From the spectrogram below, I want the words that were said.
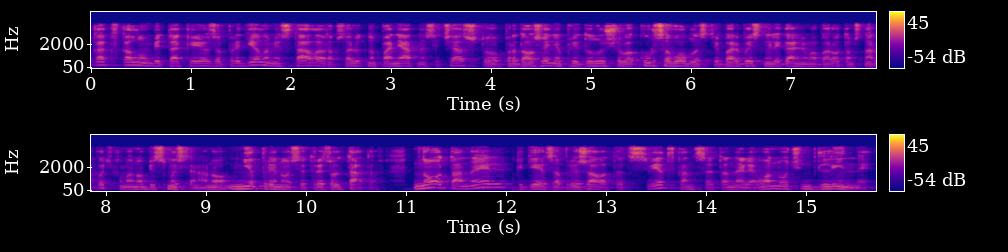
Как в Колумбии, так и ее за пределами стало абсолютно понятно сейчас, что продолжение предыдущего курса в области борьбы с нелегальным оборотом с наркотиком, оно бессмысленно, оно не приносит результатов. Но тоннель, где забрежал этот свет в конце тоннеля, он очень длинный.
